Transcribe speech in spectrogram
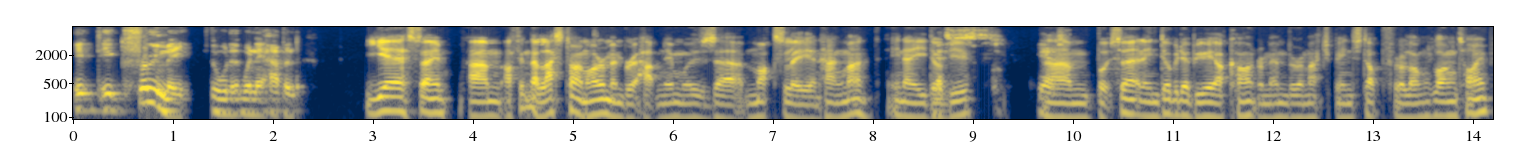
it, it threw me all that when it happened. Yeah, same. Um, I think the last time I remember it happening was uh, Moxley and Hangman in AEW. Yes. Yes. Um, but certainly in WWE, I can't remember a match being stopped for a long, long time.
